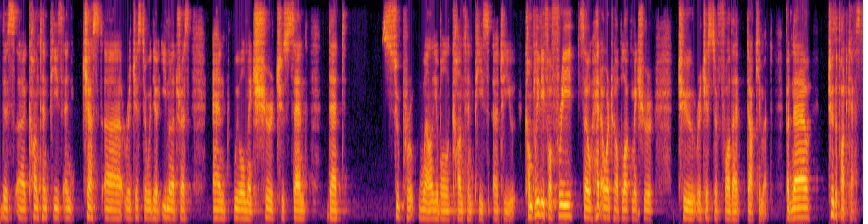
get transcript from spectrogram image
this uh, content piece and just uh, register with your email address and we will make sure to send that super valuable content piece uh, to you completely for free. So head over to our blog make sure to register for that document. But now to the podcast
